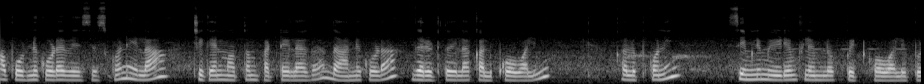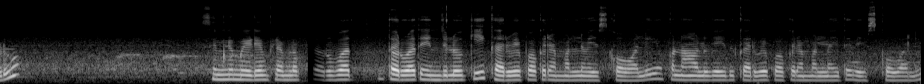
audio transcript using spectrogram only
ఆ పొడిని కూడా వేసేసుకొని ఇలా చికెన్ మొత్తం పట్టేలాగా దాన్ని కూడా గరిటతో ఇలా కలుపుకోవాలి. కలుపుకొని సిమ్ని మీడియం ఫ్లేమ్లోకి పెట్టుకోవాలి ఇప్పుడు. సిమ్ని మీడియం ఫ్లేమ్లో తరువాత తర్వాత ఇందులోకి కరివేపాకు రెమ్మలను వేసుకోవాలి. ఒక నాలుగైదు కరివేపాకు రెమ్మలను అయితే వేసుకోవాలి.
